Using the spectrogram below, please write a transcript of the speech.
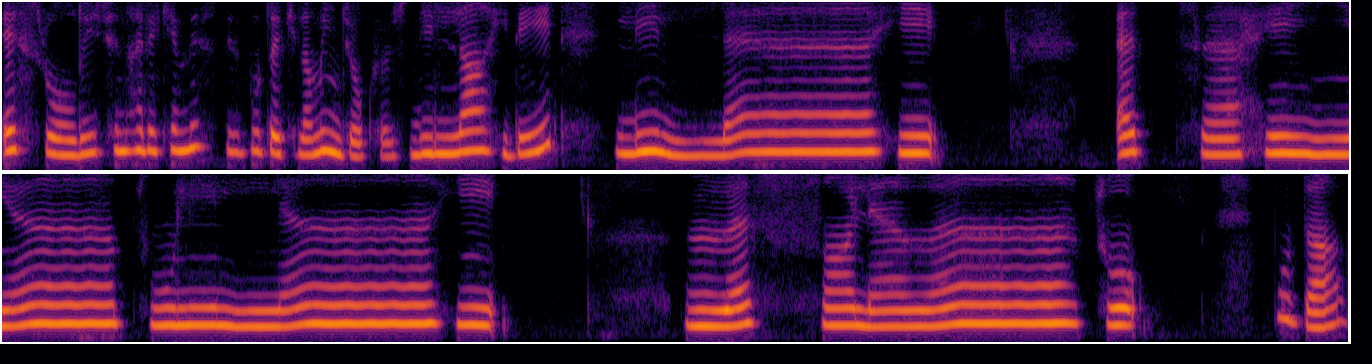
esru olduğu için harekemiz biz buradaki lamı ince okuyoruz. Lillahi değil lillahi. Ettehiyyatu lillahi ve salavatu Burada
